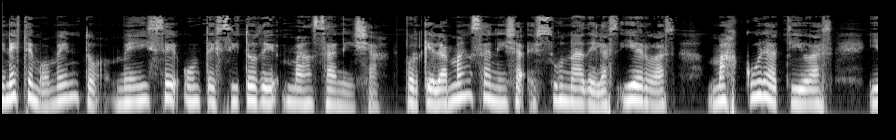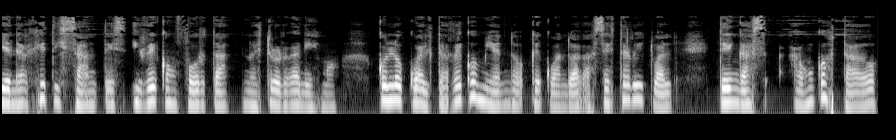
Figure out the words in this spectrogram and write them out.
En este momento me hice un tecito de manzanilla, porque la manzanilla es una de las hierbas más curativas y energetizantes y reconforta nuestro organismo, con lo cual te recomiendo que cuando hagas este ritual tengas a un costado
